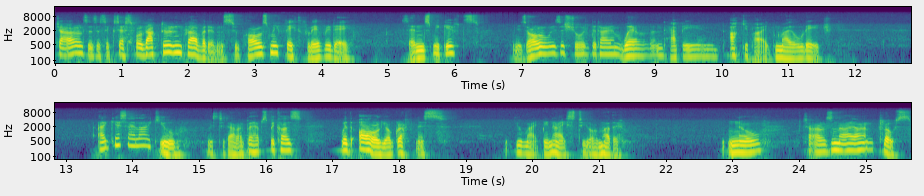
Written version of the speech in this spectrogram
Charles is a successful doctor in Providence who calls me faithfully every day, sends me gifts, and is always assured that I am well and happy and occupied in my old age. I guess I like you, Mr. Dollar, perhaps because, with all your gruffness, you might be nice to your mother. No, Charles and I aren't close.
